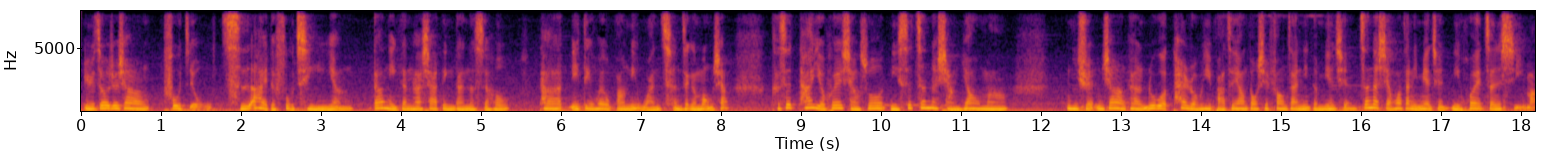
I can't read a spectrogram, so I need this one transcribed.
宇宙就像父亲慈爱的父亲一样，当你跟他下订单的时候。他一定会帮你完成这个梦想，可是他也会想说：“你是真的想要吗？”你选，你想想看，如果太容易把这样东西放在你的面前，真的显化在你面前，你会珍惜吗？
